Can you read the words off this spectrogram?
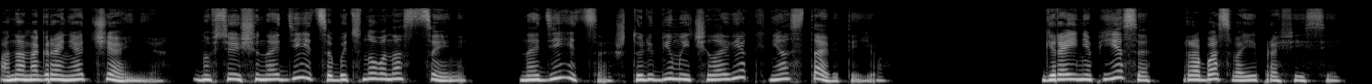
Она на грани отчаяния, но все еще надеется быть снова на сцене, надеется, что любимый человек не оставит ее. Героиня пьесы — раба своей профессии.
